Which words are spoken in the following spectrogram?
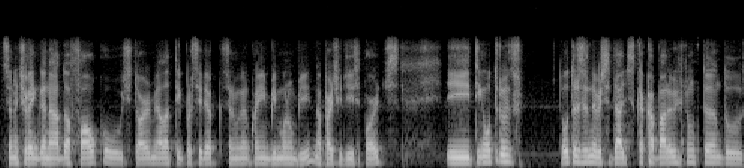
se eu não estiver enganado, a Falco, Storm, ela tem parceria, se não me engano, com a Embi Morumbi, na parte de esportes. E tem outros, outras universidades que acabaram juntando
